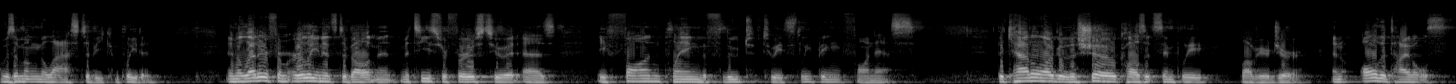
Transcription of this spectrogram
was among the last to be completed. In a letter from early in its development, Matisse refers to it as a faun playing the flute to a sleeping fauness. The catalog of the show calls it simply La Verdure. And all the titles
